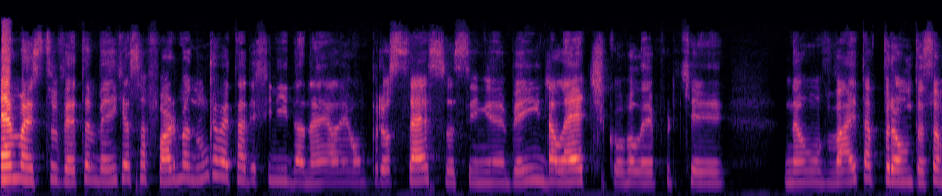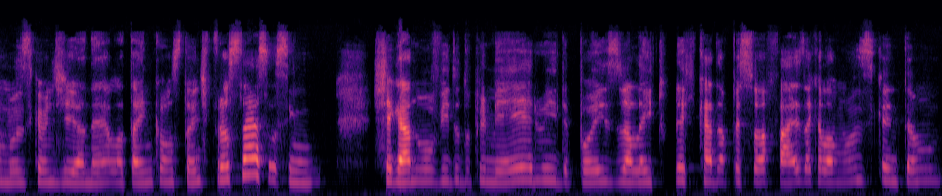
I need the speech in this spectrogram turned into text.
É, mas tu vê também que essa forma nunca vai estar definida, né? Ela é um processo, assim, é bem dialético o rolê, porque não vai estar pronta essa música um dia, né? Ela está em constante processo, assim, chegar no ouvido do primeiro e depois a leitura que cada pessoa faz daquela música, então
